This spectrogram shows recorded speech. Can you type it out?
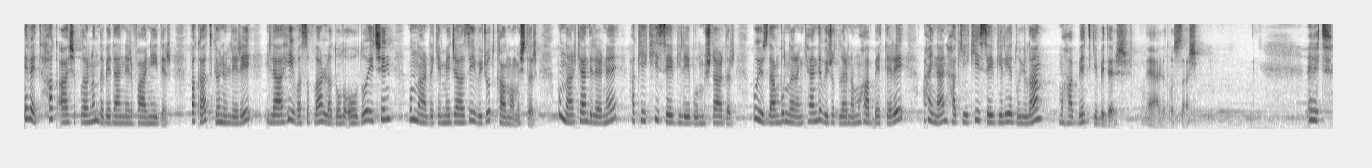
Evet, hak aşıklarının da bedenleri fanidir. Fakat gönülleri ilahi vasıflarla dolu olduğu için bunlardaki mecazi vücut kalmamıştır. Bunlar kendilerine hakiki sevgiliyi bulmuşlardır. Bu yüzden bunların kendi vücutlarına muhabbetleri aynen hakiki sevgiliye duyulan muhabbet gibidir değerli dostlar. Evet,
